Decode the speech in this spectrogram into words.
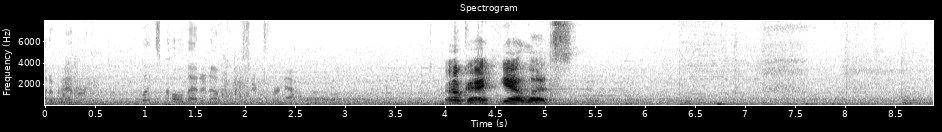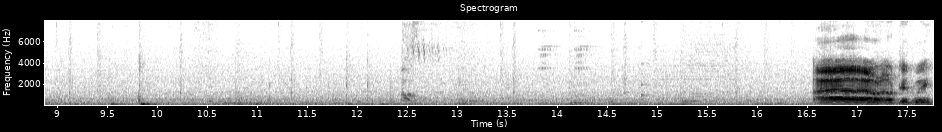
out of memory. Let's call that enough research for now. Okay, yeah, let's. Uh, I don't know, did we?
